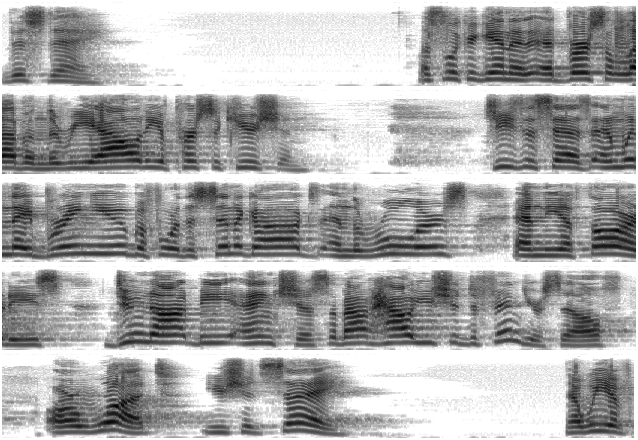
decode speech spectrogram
this day. Let's look again at, at verse 11, the reality of persecution. Jesus says, And when they bring you before the synagogues and the rulers and the authorities, do not be anxious about how you should defend yourself or what you should say. Now, we have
